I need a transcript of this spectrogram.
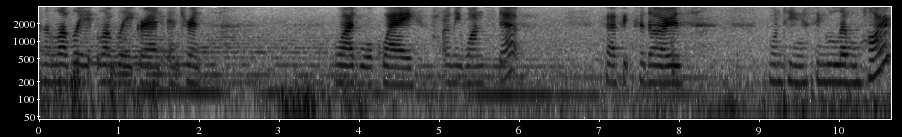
And a lovely lovely grand entrance. Wide walkway only one step. Perfect for those wanting a single level home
